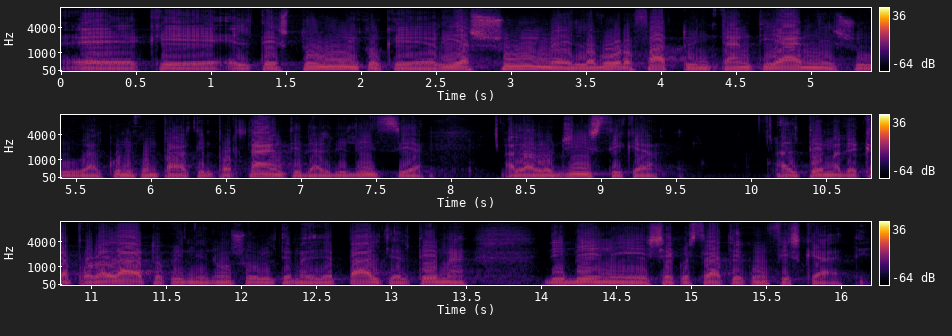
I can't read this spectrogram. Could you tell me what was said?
eh, che è il testo unico che riassume il lavoro fatto in tanti anni su alcuni comparti importanti, dall'edilizia alla logistica, al tema del caporalato, quindi non solo il tema degli appalti, al tema dei beni sequestrati e confiscati.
